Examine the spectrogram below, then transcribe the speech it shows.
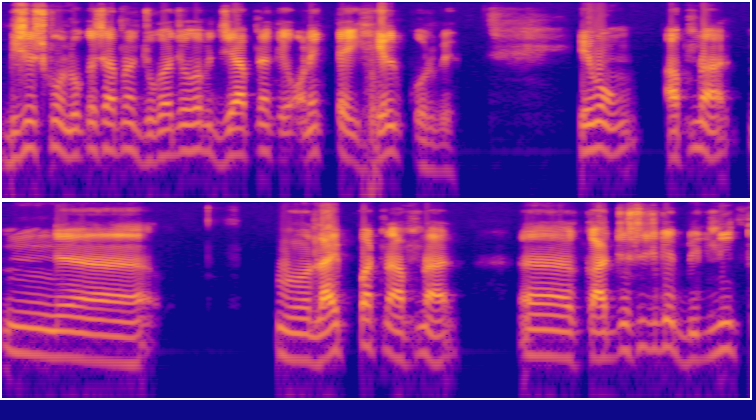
বিশেষ কোনো লোকের সাথে আপনার যোগাযোগ হবে যে আপনাকে অনেকটাই হেল্প করবে। এবং আপনার লাইফ পার্টনার আপনার কার্যসূচিকে বিঘ্নিত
